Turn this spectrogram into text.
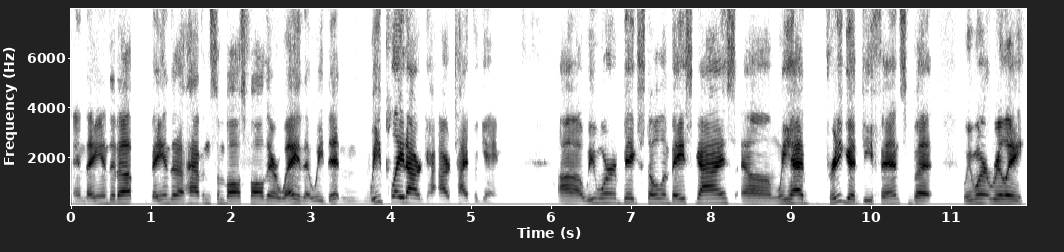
and they ended up they ended up having some balls fall their way that we didn't. We played our our type of game. Uh, we weren't big stolen base guys. Um, we had pretty good defense but we weren't really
